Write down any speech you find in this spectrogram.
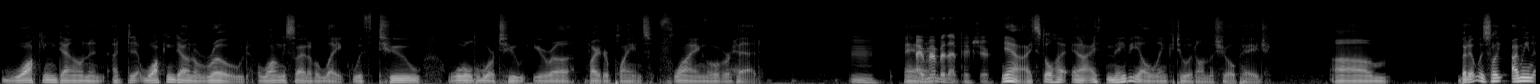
walking down and a, walking down a road along the side of a lake with two World War II era fighter planes flying overhead. Mm. I remember that picture. yeah, I still have, and I maybe I'll link to it on the show page. Um, but it was like, I mean,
